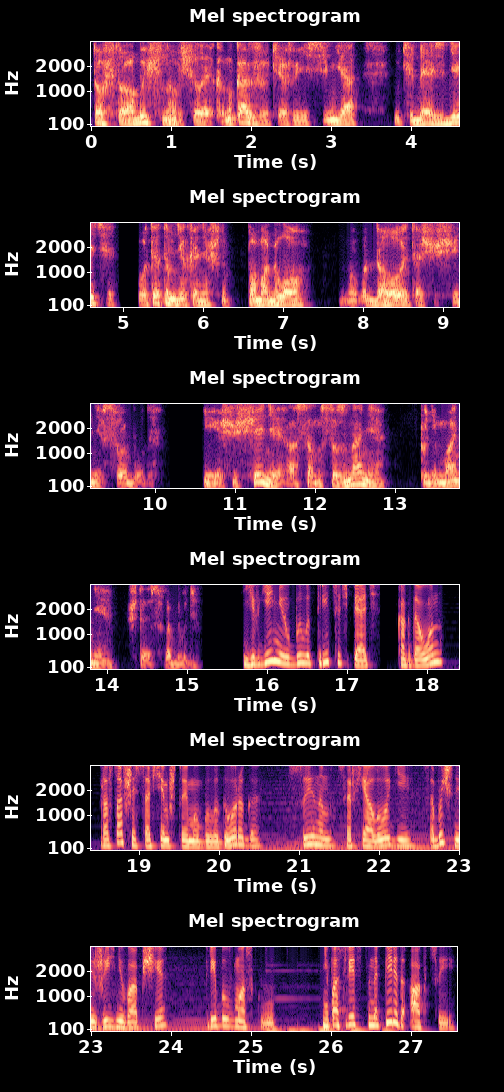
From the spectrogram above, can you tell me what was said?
то, что обычного человека. Ну как же, у тебя же есть семья, у тебя есть дети. Вот это мне, конечно, помогло, ну, вот дало это ощущение свободы. Не ощущение, а самосознание, понимание, что я свободен. Евгению было 35, когда он, расставшись со всем, что ему было дорого, с сыном, с археологией, с обычной жизнью вообще, прибыл в Москву. Непосредственно перед акцией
